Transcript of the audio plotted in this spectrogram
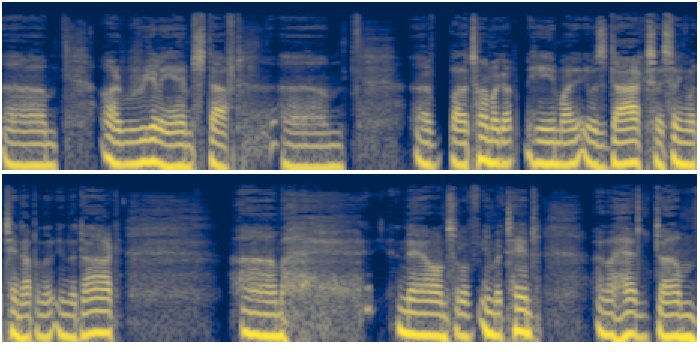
um, I really am stuffed. Um, uh, by the time I got here, my it was dark, so setting my tent up in the in the dark. Um, now I'm sort of in my tent, and I had um,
